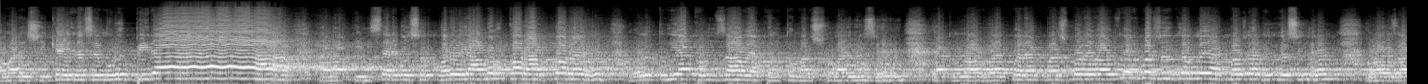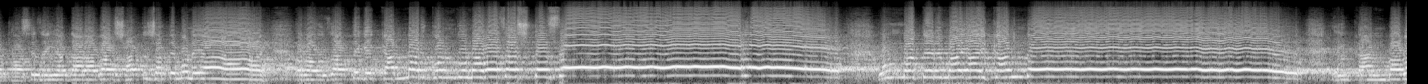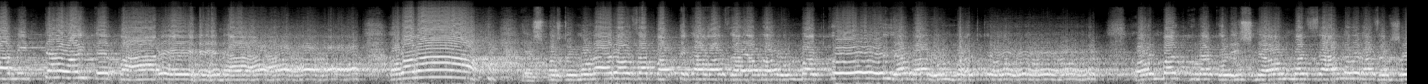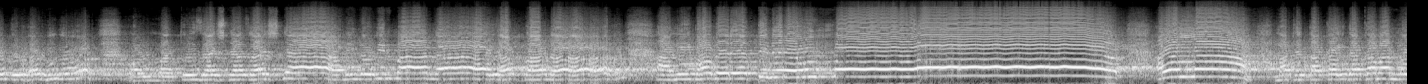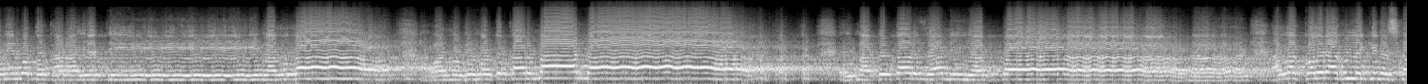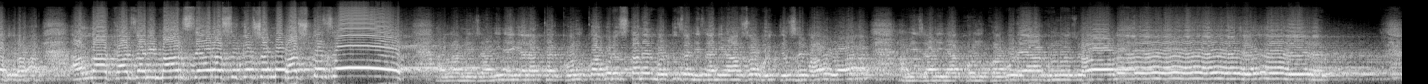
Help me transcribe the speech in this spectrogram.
আমার শিখাই গেছে আমার তিন চার বছর পরে ওই আমল করার পরে বলে, তুমি এখন যাও, এখন তোমার সবাই হয়েছে। এক লাভ একবার, এক মাস পরে রওজার বছর গেলে এক মাস আগে গেছিলাম। রওজার কাছে যাইয়া দাঁড়াবার সাথে সাথে মনে হয় রওজার থেকে কান্নার গুনগুন আওয়াজ আসতেছে। উম্মতের মায়ায় কান্দে। এই কান বাবা মিথ্যা হইতে পারে না। ও বাবা স্পষ্ট মনে রওজা পার থেকে আওয়াজ যায় আমার উম্মত কই, আমার উম্মত কই? উম্মত গুণা করিস না উম্মত জাহান্নামের আযাব সইতে পারবি না। উম্মত তুই যাস না যাস না, আমি নবীর মা নাই, আব্বা না আমি ভবের উম্মত। আল্লাহ, মাঠে তাকাই দেখ আমার নবীর মতো কারাইয়াতি আল্লাহ, আমার নবীর মতো কার মানা জানি আল্লাহ কলের আগুন লেগে গেছে আল্লাহ। আল্লাহ কার জানি মারছে আর সুখের সামনে ভাসতেছে? আল্লাহ, আমি জানি না এলাকার কোন কবরস্থানের মধ্যে জানি জানি আজব হইতেছে বাবা আমি জানি না কোন কবরে আগুন জ্বলে।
